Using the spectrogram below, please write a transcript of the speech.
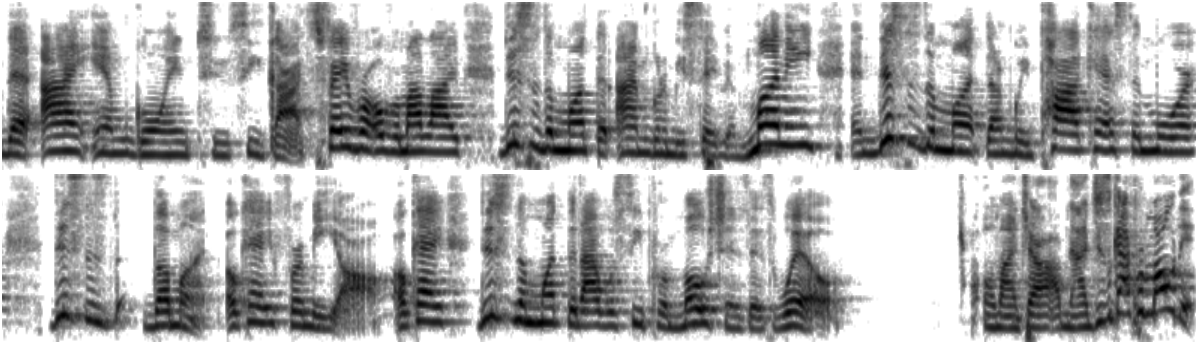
that I am going to see God's favor over my life. This is the month that I'm going to be saving money. And this is the month that I'm going to be podcasting more. This is the month, okay, for me, y'all. Okay. This is the month that I will see promotions as well on my job. Now, I just got promoted,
